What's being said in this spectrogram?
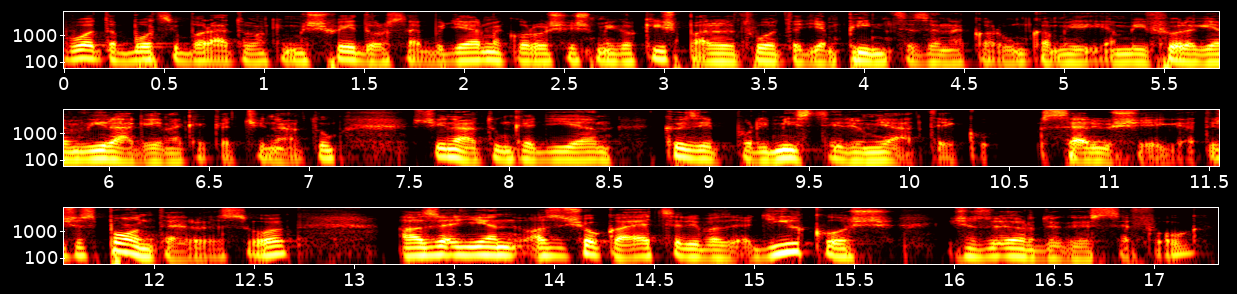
volt a boci barátom, aki most Svédországban gyermekoros, és még a kispár előtt volt egy ilyen pince zenekarunk, ami, ami főleg ilyen virágénekeket csináltunk, és csináltunk egy ilyen középpori misztériumjáték szerűséget. És ez pont erről szól. Az egy ilyen, az sokkal egyszerűbb, az a gyilkos és az ördög összefog,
